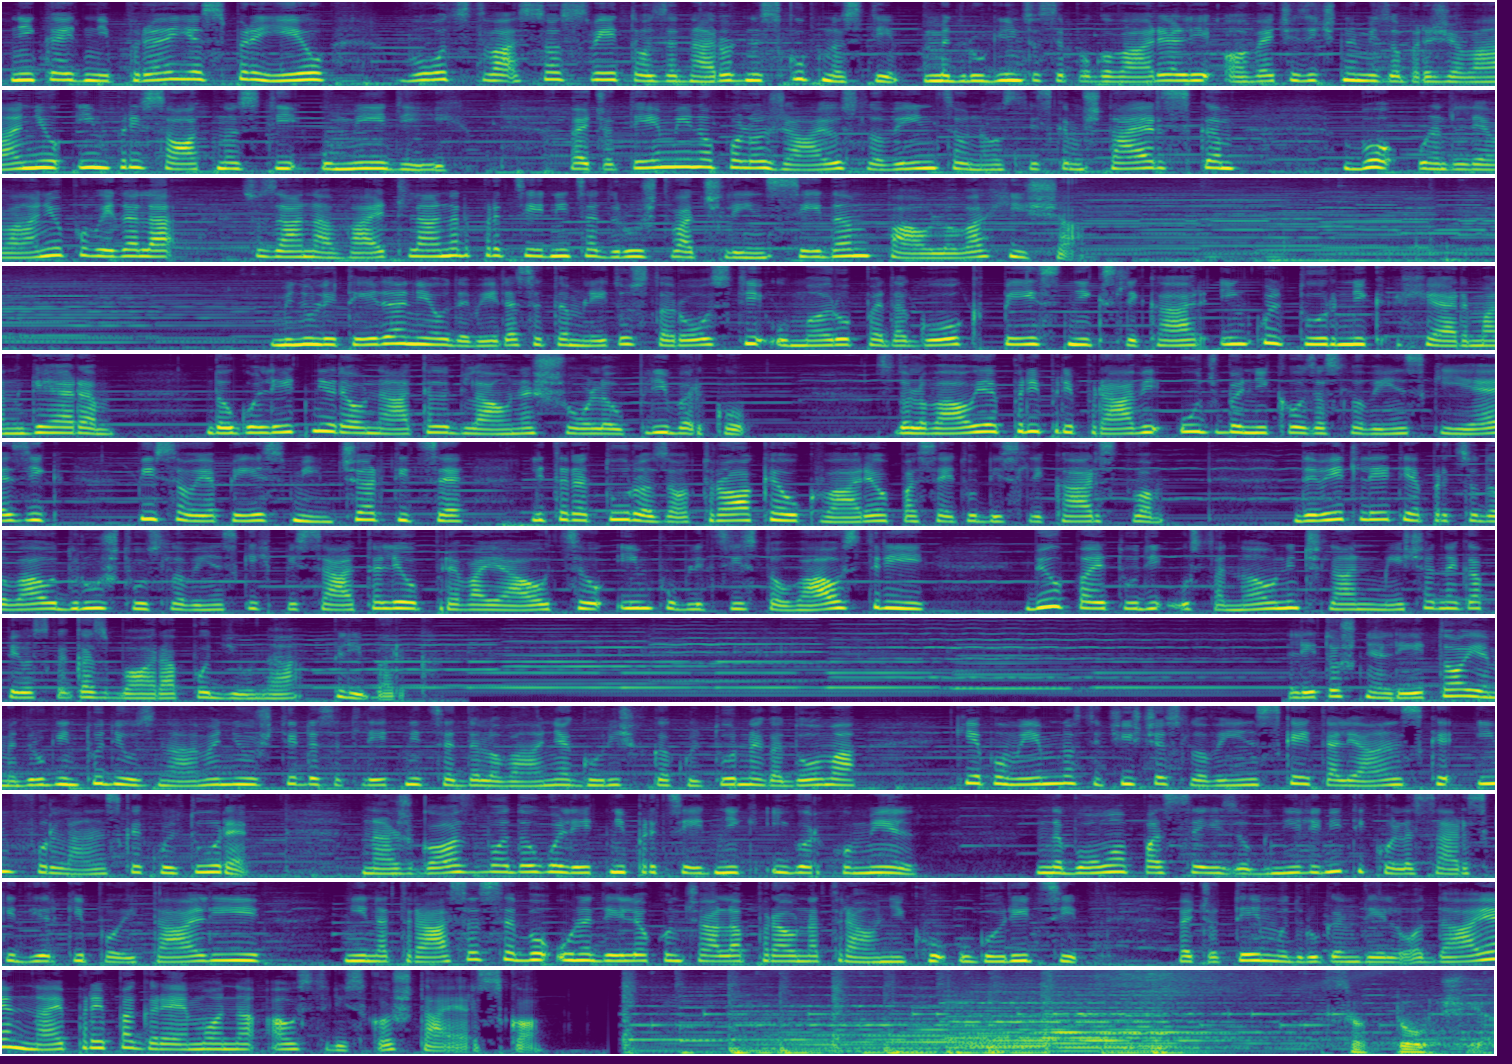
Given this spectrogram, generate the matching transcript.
Nekaj dni prej je sprejel vodstva so svetov za narodne skupnosti, med drugim so se pogovarjali o večjezičnem izobraževanju in prisotnosti v medijih. Več o tem in o položaju slovencev na avstrijskem Štajerskem bo v nadaljevanju povedala Suzana Weitlaner, predsednica društva Člen 7 Pavlova hiša. Minuli teden je v 90. letu starosti umrl pedagog, pesnik, slikar in kulturnik Herman Gerem dolgoletni ravnatelj glavne šole v Pliberku. Sodeloval je pri pripravi učbenikov za slovenski jezik, pisal je pesmi in črtice, literaturo za otroke, ukvarjal pa se je tudi slikarstvom. Devet let je predsedoval Društvu slovenskih pisateljev, prevajalcev in publicistov v Avstriji, bil pa je tudi ustanovni član mešanega pevskega zbora Podjuna Pliberk. Letošnje leto je med drugim tudi v znamenju 40-letnice delovanja Goriškega kulturnega doma, ki je pomembno stičišče slovenske, italijanske in furlanske kulture. Naš gost bo dolgoletni predsednik Igor Komel. Ne bomo pa se izognili niti kolesarski dirki po Italiji, njena trasa se bo v nedeljo končala prav na travniku v Gorici. Več o tem v drugem delu oddaje, najprej pa gremo na avstrijsko Štajersko. Sotočja.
